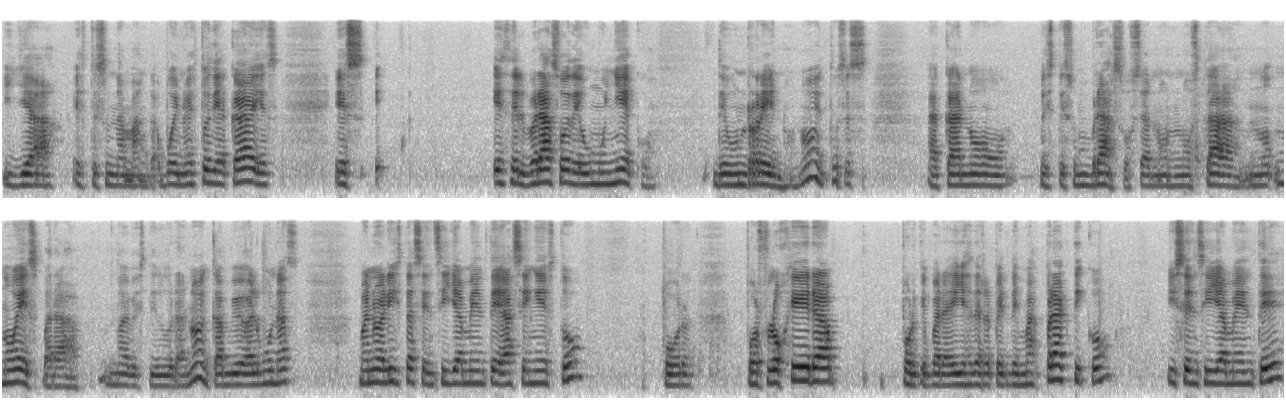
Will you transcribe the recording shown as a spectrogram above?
y ya, esto es una manga. Bueno, esto de acá es, es, es el brazo de un muñeco, de un reno, ¿no? Entonces acá no, este es un brazo, o sea, no, no está, no, no es para una vestidura, ¿no? En cambio algunas manualistas sencillamente hacen esto por por flojera, porque para ellas de repente es más práctico y sencillamente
